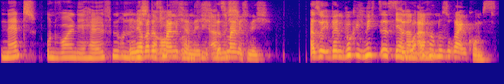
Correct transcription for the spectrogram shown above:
nett und wollen dir helfen. Und ja, aber das meine ich ja nicht. Also das meine ich nicht. Also wenn wirklich nichts ist, ja, wenn dann, du einfach dann, nur so reinkommst.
